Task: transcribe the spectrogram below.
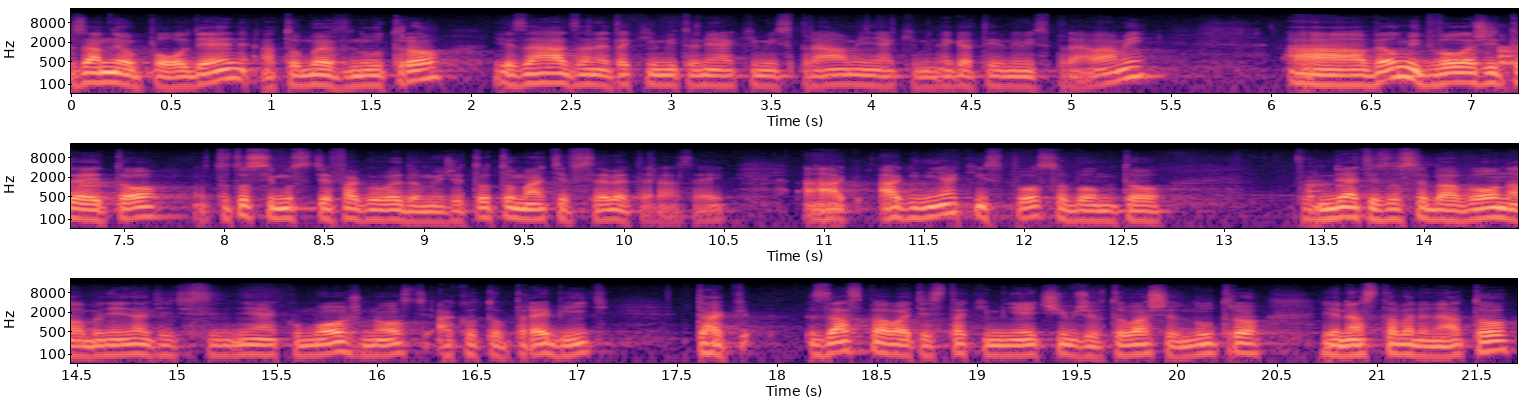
za mňou pol deň a to moje vnútro je zahádzané takýmito nejakými správami, nejakými negatívnymi správami a veľmi dôležité je to, toto si musíte fakt uvedomiť, že toto máte v sebe teraz. Hej. A ak, ak nejakým spôsobom to, to nedáte zo seba von alebo nedáte si nejakú možnosť, ako to prebiť, tak zaspávate s takým niečím, že to vaše vnútro je nastavené na to,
